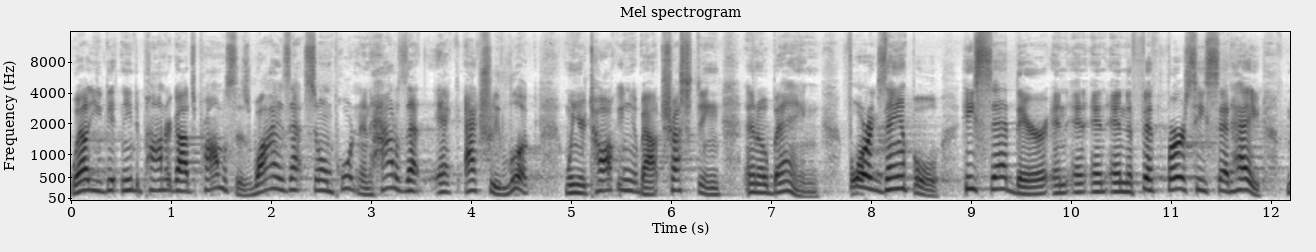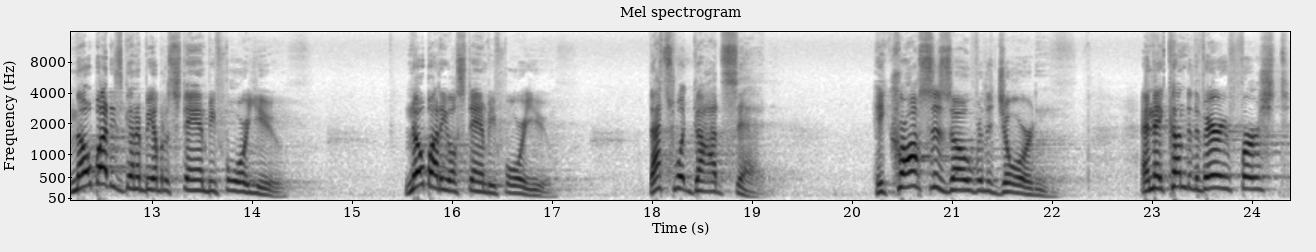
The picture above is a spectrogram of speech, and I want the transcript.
Well, you get, need to ponder God's promises. Why is that so important? And how does that actually look when you're talking about trusting and obeying? For example, he said there in, in, in the fifth verse, he said, Hey, nobody's going to be able to stand before you. Nobody will stand before you. That's what God said. He crosses over the Jordan, and they come to the very first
